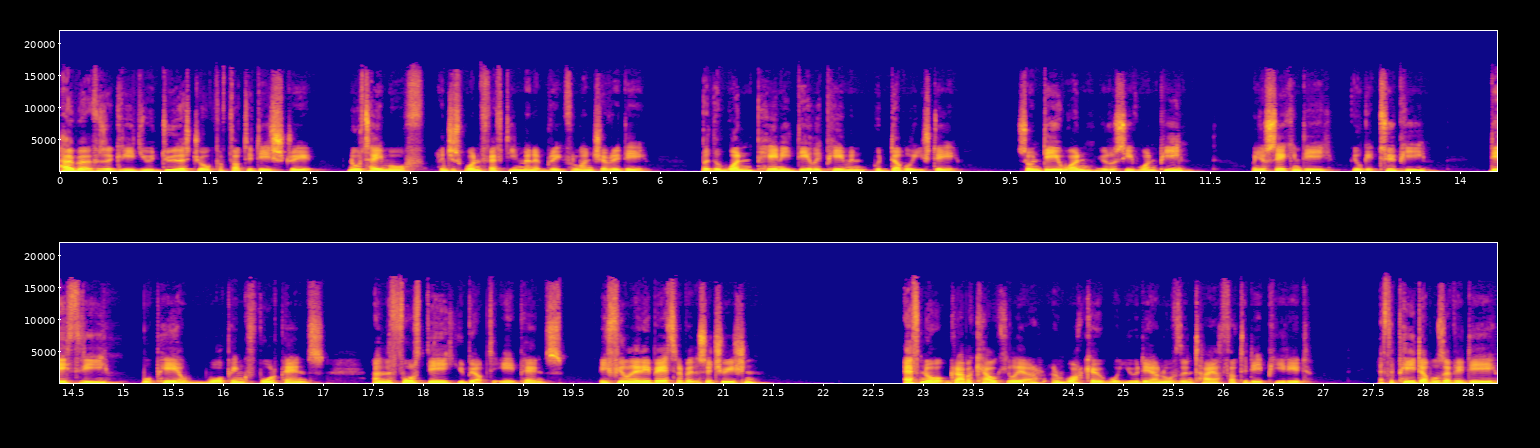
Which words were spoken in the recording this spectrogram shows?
How about if it was agreed you would do this job for 30 days straight, no time off, and just one 15 minute break for lunch every day? But the one penny daily payment would double each day. So on day one, you'll receive 1p. On your second day, you'll get 2p. Day three will pay a whopping 4 pence. And the fourth day, you'll be up to 8 pence. Are you feeling any better about the situation? If not, grab a calculator and work out what you would earn over the entire 30 day period. If the pay doubles every day,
